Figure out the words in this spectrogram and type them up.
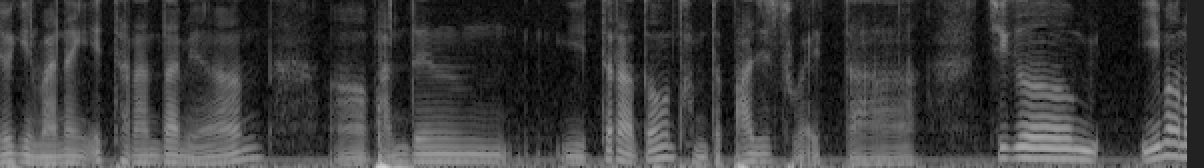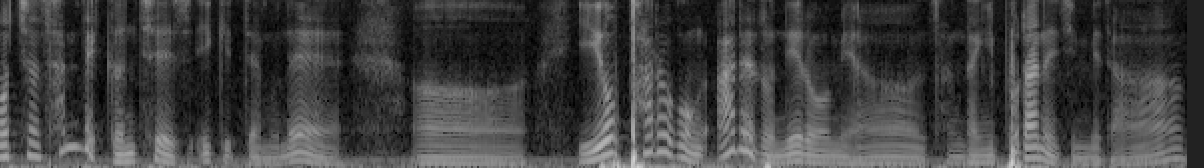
여기 만약에 이탈한다면 어, 반등이 있더라도 한더 빠질 수가 있다. 지금 25,300 근처에 있기 때문에 어, 25850 아래로 내려오면 상당히 불안해집니다.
